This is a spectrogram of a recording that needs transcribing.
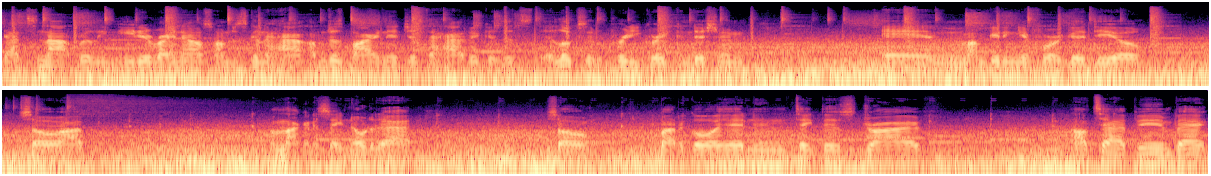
that's not really needed right now. So I'm just gonna have I'm just buying it just to have it because it's it looks in pretty great condition. And I'm getting it for a good deal. So I I'm not gonna say no to that. So about to go ahead and take this drive. I'll tap in back.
